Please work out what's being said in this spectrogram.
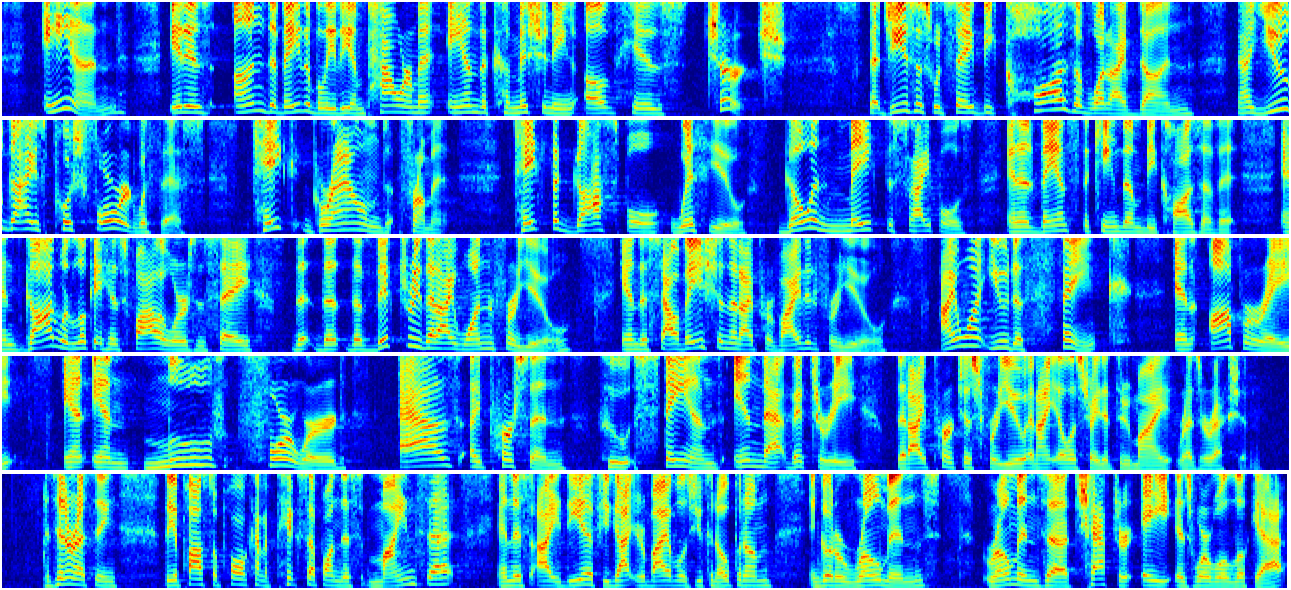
And it is undebatably the empowerment and the commissioning of his church. That Jesus would say, Because of what I've done, now you guys push forward with this. Take ground from it. Take the gospel with you. Go and make disciples and advance the kingdom because of it. And God would look at his followers and say, the, the, the victory that I won for you and the salvation that I provided for you, I want you to think and operate and, and move forward as a person who stands in that victory that I purchased for you and I illustrated through my resurrection. It's interesting, the Apostle Paul kind of picks up on this mindset and this idea. If you got your Bibles, you can open them and go to Romans. Romans uh, chapter 8 is where we'll look at.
